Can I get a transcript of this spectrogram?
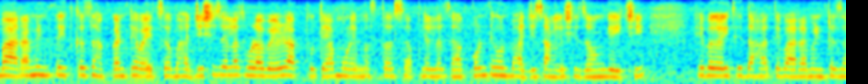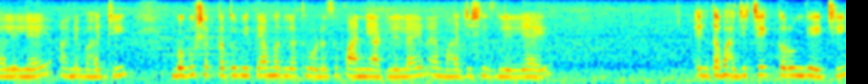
बारा मिनटं इतकं झाकण ठेवायचं. भाजी शिजायला थोडा वेळ लागतो त्यामुळे मस्त असं आपल्याला झाकून ठेवून भाजी चांगली शिजवून घ्यायची. हे बघा इथे दहा ते बारा मिनटं झालेली आहे आणि भाजी बघू शकता तुम्ही त्यामधलं थोडंसं पाणी आटलेलं आहे आणि भाजी शिजलेली आहे. एकदा भाजी चेक करून घ्यायची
